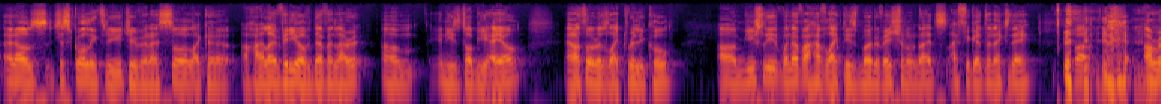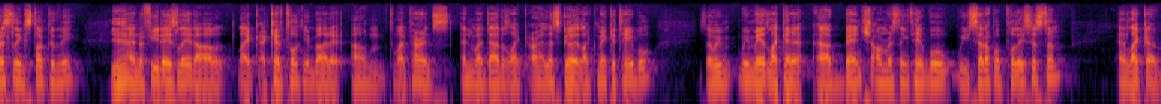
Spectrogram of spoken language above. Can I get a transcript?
and I was just scrolling through YouTube, and I saw like a, a highlight video of Devon Larratt um in his WAL, and I thought it was like really cool. Um, usually whenever I have like these motivational nights, I forget the next day, but arm wrestling stuck with me. Yeah. And a few days later, I, like I kept talking about it um, to my parents, and my dad was like, "All right, let's go like make a table." So we we made like a, a bench arm wrestling table. We set up a pulley system, and like a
